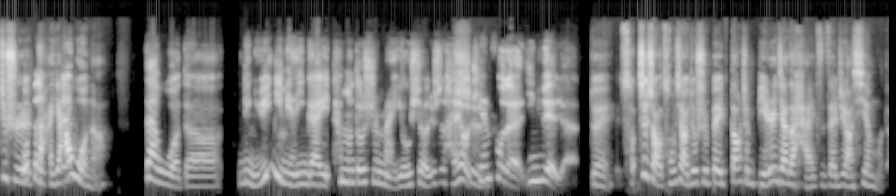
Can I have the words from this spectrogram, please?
就是打压我呢？在我的领域里面，应该他们都是蛮优秀，就是很有天赋的音乐人。对，从至少从小就是被当成别人家的孩子在这样羡慕的。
